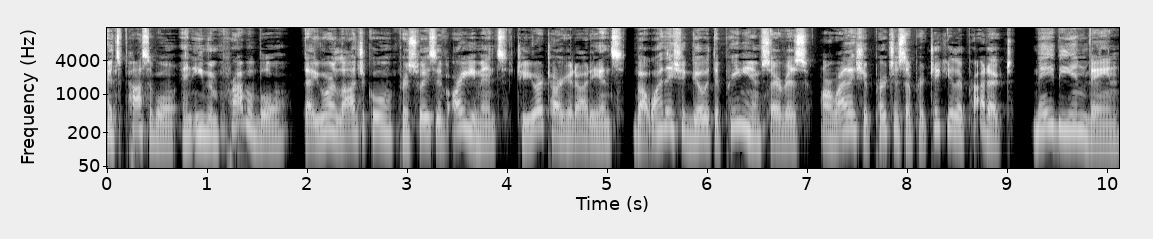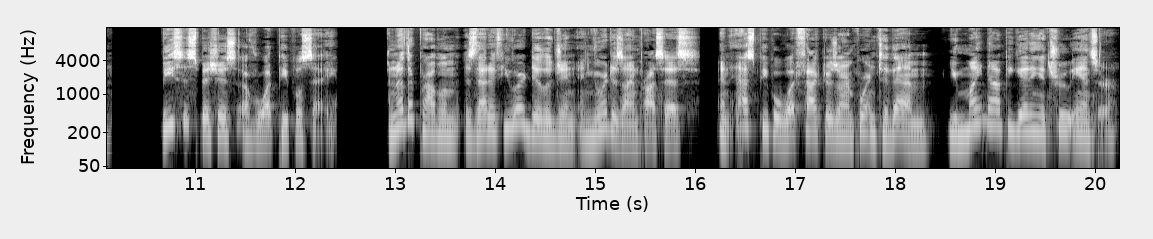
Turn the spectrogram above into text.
it's possible and even probable that your logical, persuasive arguments to your target audience about why they should go with the premium service or why they should purchase a particular product may be in vain. Be suspicious of what people say. Another problem is that if you are diligent in your design process and ask people what factors are important to them, you might not be getting a true answer.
